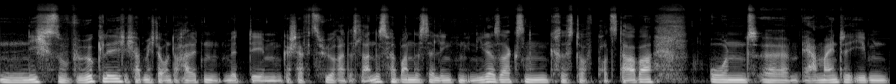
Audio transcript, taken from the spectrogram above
Nicht so wirklich. Ich habe mich da unterhalten mit dem Geschäftsführer des Landesverbandes der Linken in Niedersachsen, Christoph Potztawa. Und äh, er meinte eben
